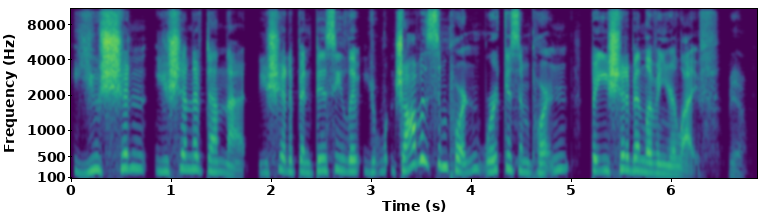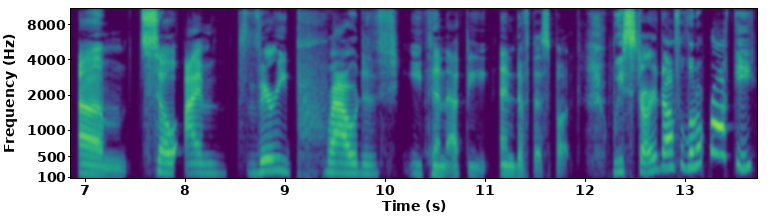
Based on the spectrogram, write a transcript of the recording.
you shouldn't you shouldn't have done that. You should have been busy li- your job is important, work is important, but you should have been living your life. Yeah. Um so I'm very proud of Ethan at the end of this book. We started off a little rocky,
